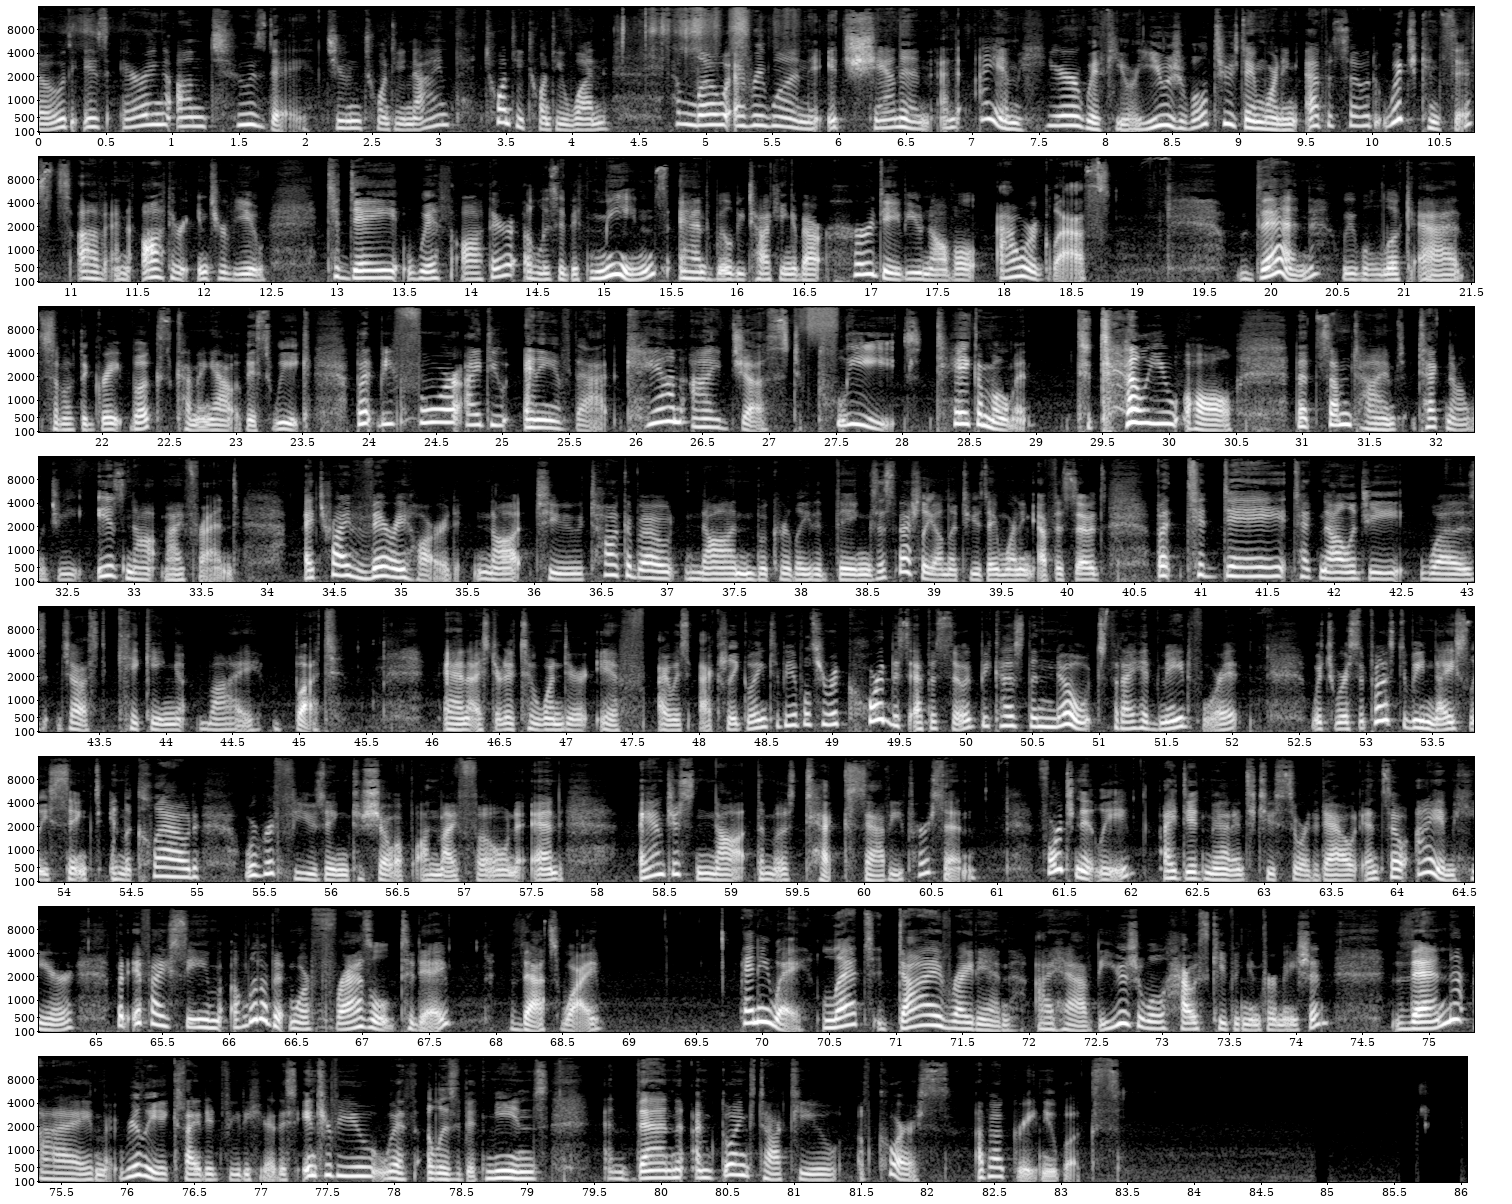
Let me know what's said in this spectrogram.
Episode is airing on Tuesday, June 29th, 2021. Hello, everyone. It's Shannon, and I am here with your usual Tuesday morning episode, which consists of an author interview. Today, with author Elizabeth Means, and we'll be talking about her debut novel, Hourglass. Then we will look at some of the great books coming out this week. But before I do any of that, can I just please take a moment to tell you all that sometimes technology is not my friend. I try very hard not to talk about non book related things, especially on the Tuesday morning episodes, but today technology was just kicking my butt. And I started to wonder if I was actually going to be able to record this episode because the notes that I had made for it, which were supposed to be nicely synced in the cloud, were refusing to show up on my phone. And I am just not the most tech savvy person. Fortunately, I did manage to sort it out, and so I am here. But if I seem a little bit more frazzled today, that's why. Anyway, let's dive right in. I have the usual housekeeping information. Then I'm really excited for you to hear this interview with Elizabeth Means. And then I'm going to talk to you, of course, about great new books.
